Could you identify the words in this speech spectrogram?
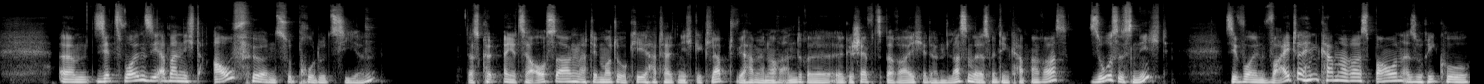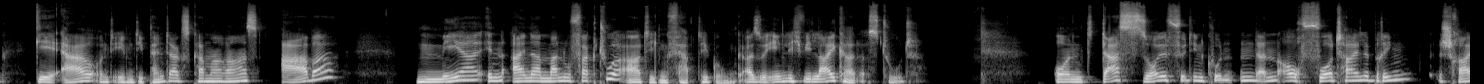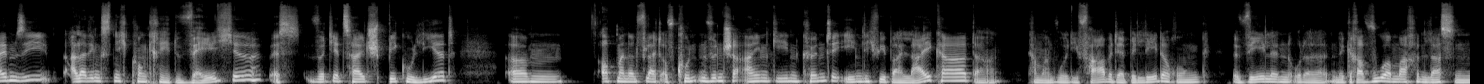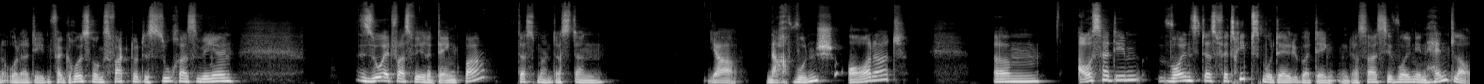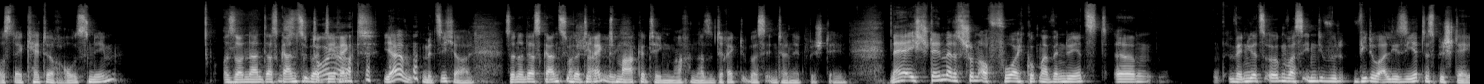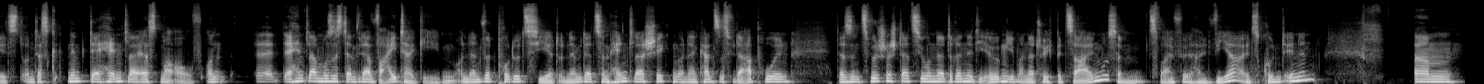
Ähm, jetzt wollen sie aber nicht aufhören zu produzieren. Das könnte man jetzt ja auch sagen, nach dem Motto, okay, hat halt nicht geklappt, wir haben ja noch andere äh, Geschäftsbereiche, dann lassen wir das mit den Kameras. So ist es nicht. Sie wollen weiterhin Kameras bauen, also Rico GR und eben die Pentax-Kameras, aber mehr in einer manufakturartigen Fertigung, also ähnlich wie Leica das tut. Und das soll für den Kunden dann auch Vorteile bringen, schreiben sie, allerdings nicht konkret welche. Es wird jetzt halt spekuliert, ähm, ob man dann vielleicht auf Kundenwünsche eingehen könnte, ähnlich wie bei Leica. Da kann man wohl die Farbe der Belederung wählen oder eine Gravur machen lassen oder den Vergrößerungsfaktor des Suchers wählen so etwas wäre denkbar, dass man das dann ja nach Wunsch ordert. Ähm, außerdem wollen sie das Vertriebsmodell überdenken. Das heißt, sie wollen den Händler aus der Kette rausnehmen, sondern das, das Ganze über direkt, ja, mit Sicherheit, sondern das Ganze über Direktmarketing machen, also direkt übers Internet bestellen. Naja, ich stelle mir das schon auch vor. Ich guck mal, wenn du jetzt ähm, wenn du jetzt irgendwas Individualisiertes bestellst und das nimmt der Händler erstmal auf und der Händler muss es dann wieder weitergeben und dann wird produziert und dann wieder zum Händler schicken und dann kannst du es wieder abholen. Da sind Zwischenstationen da drin, die irgendjemand natürlich bezahlen muss, im Zweifel halt wir als KundInnen. Ähm,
